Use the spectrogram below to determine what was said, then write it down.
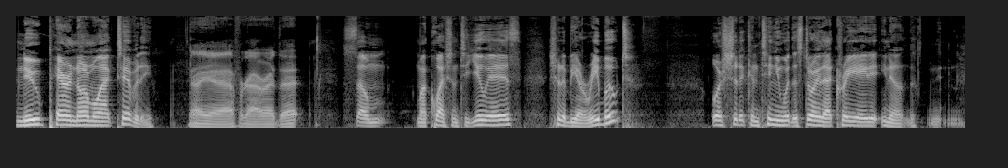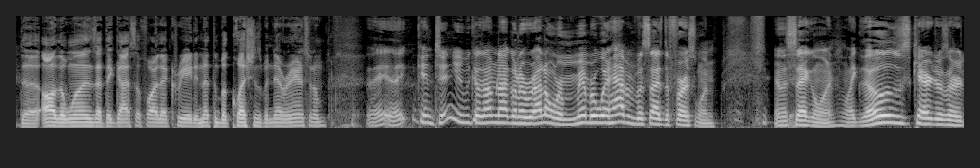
new paranormal activity. Oh yeah, I forgot I read that. So m- my question to you is, should it be a reboot? Or should it continue with the story that created, you know, the, the all the ones that they got so far that created nothing but questions but never answered them? They they can continue because I'm not gonna. I don't remember what happened besides the first one and the second one. Like those characters are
